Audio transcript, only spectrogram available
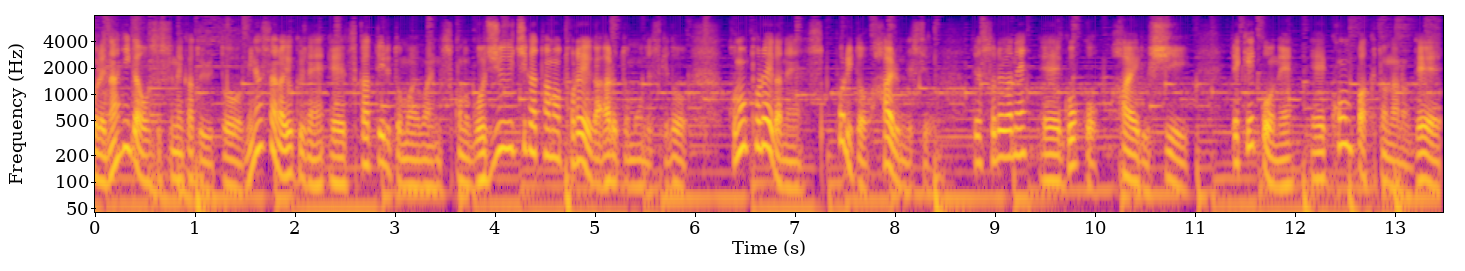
これ何がおすすめかというと、皆さんがよくね、えー使っていると思います。この51型のトレイがあると思うんですけど、このトレイがね、すっぽりと入るんですよ。で、それがね、えー5個入るし、で、結構ね、えーコンパクトなので、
